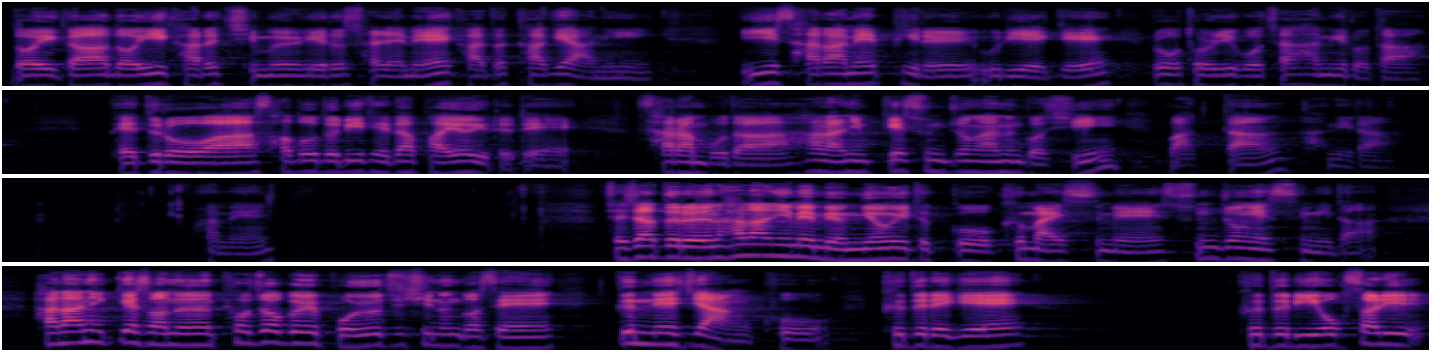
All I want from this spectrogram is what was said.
너희가 너희 가르침을 예루살렘에 가득하게 하니 이 사람의 피를 우리에게로 돌리고자 함이로다. 베드로와 사도들이 대답하여 이르되 사람보다 하나님께 순종하는 것이 마땅하니라. 아멘 제자들은 하나님의 명령을 듣고 그 말씀에 순종했습니다. 하나님께서는 표적을 보여주시는 것에 끝내지 않고 그들에게 그들이 옥살이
